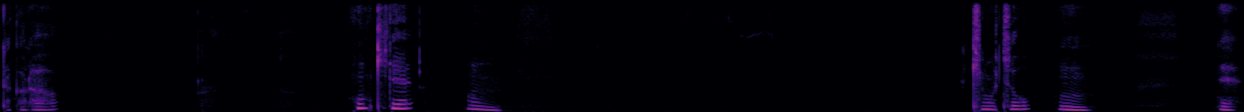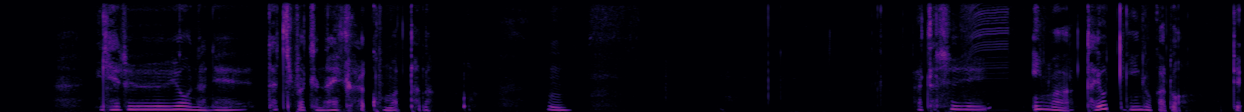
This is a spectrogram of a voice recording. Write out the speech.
だから本気でうん。気持ちをうん。ね。言えるようなね立場じゃないから困ったな。うん。私今頼っていいのかとって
